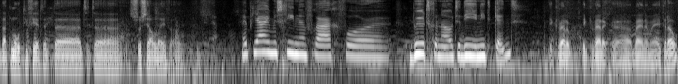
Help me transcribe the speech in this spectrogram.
Dat motiveert het, eh, het eh, sociaal leven ook. Dus- Heb jij misschien een vraag voor buurtgenoten die je niet kent? Ik werk, ik werk eh, bij de metro.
